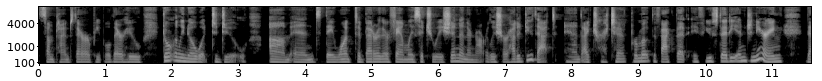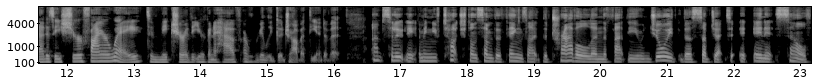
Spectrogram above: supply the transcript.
sometimes there are people there who don't really know what to do um, and they want to better their family situation and they're not really sure how to do that and i try to promote the fact that if you study engineering that is a surefire way to make sure that you're going to have a really good job at the end of it Absolutely. I mean, you've touched on some of the things like the travel and the fact that you enjoyed the subject in itself.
